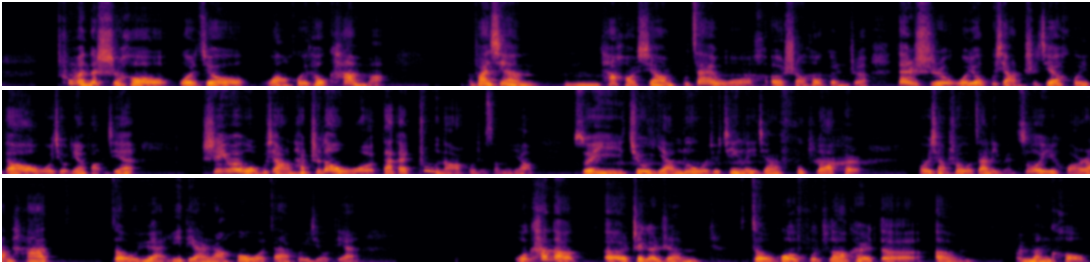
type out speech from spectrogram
出门的时候我就往回头看嘛，发现，嗯，他好像不在我呃身后跟着，但是我又不想直接回到我酒店房间，是因为我不想让他知道我大概住哪儿或者怎么样，所以就沿路我就进了一家 Foot Locker。我就想说，我在里面坐一会儿，让他走远一点，然后我再回酒店。我看到呃这个人走过 Foot Locker 的嗯门口，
